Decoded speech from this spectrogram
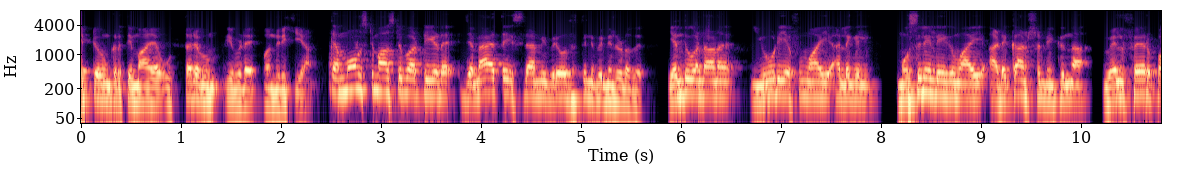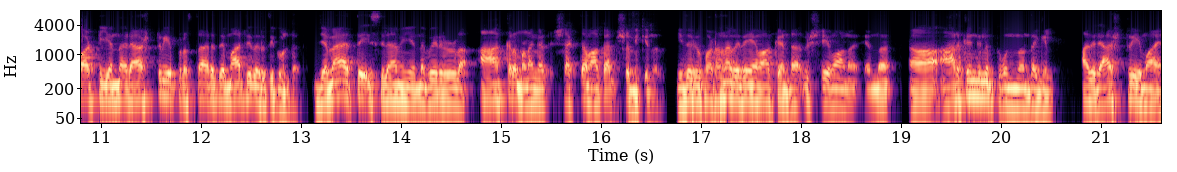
ഏറ്റവും കൃത്യമായ ഉത്തരവും ഇവിടെ വന്നിരിക്കുകയാണ്. കമ്മ്യൂണിസ്റ്റ് മാസ്റ്റ് പാർട്ടിയുടെ ജമാഅത്തെ ഇസ്ലാമി വിരോധത്തിന് പിന്നിലുള്ളത് എന്തുകൊണ്ടാണ് യു ഡി എഫുമായി അല്ലെങ്കിൽ മുസ്ലിം ലീഗുമായി അടുക്കാൻ ശ്രമിക്കുന്ന വെൽഫെയർ പാർട്ടി എന്ന രാഷ്ട്രീയ പ്രസ്ഥാനത്തെ മാറ്റി നിർത്തിക്കൊണ്ട് ജമാഅത്തെ ഇസ്ലാമി എന്ന പേരിലുള്ള ആക്രമണങ്ങൾ ശക്തമാക്കാൻ ശ്രമിക്കുന്നത്. ഇതൊരു പഠന വിധേയമാക്കേണ്ട വിഷയമാണ് എന്ന് ആർക്കെങ്കിലും തോന്നുന്നുണ്ടെങ്കിൽ അത് രാഷ്ട്രീയമായ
